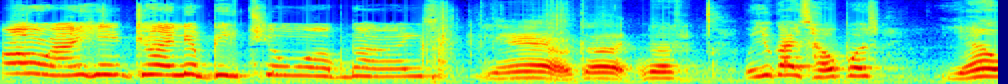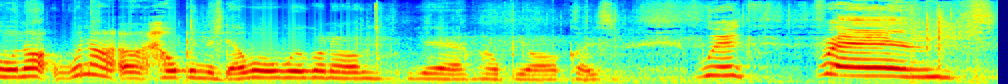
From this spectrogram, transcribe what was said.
All right, he's trying to beat you up, guys. Yeah, God, uh, will you guys help us? Yeah, we're not, we're not uh, helping the devil. We're gonna, um, yeah, help y'all because we're friends.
